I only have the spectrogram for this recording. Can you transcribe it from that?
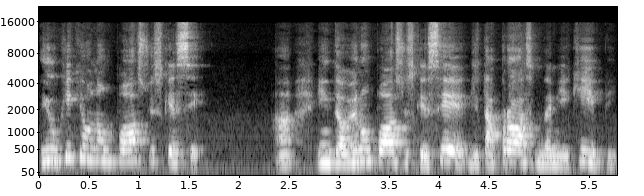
E o que que eu não posso esquecer? Tá? Então, eu não posso esquecer de estar próximo da minha equipe,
